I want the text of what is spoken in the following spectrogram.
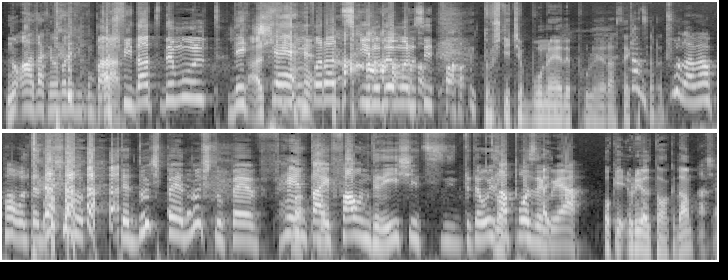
Nu, a, dacă nu poate fi cumpărat. aș fi dat de mult. De aș ce? fi cumpărat skin-ul de Mercy. Paul. tu știi ce bună e de pulă era asta, Da, că ți arăt. pula mea, Paul, te duci, și tu, te duci pe, nu știu, pe Hentai Foundry și ți- te, te uiți Nu, la poze hai- cu ea. Ok, real talk, da? Așa.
